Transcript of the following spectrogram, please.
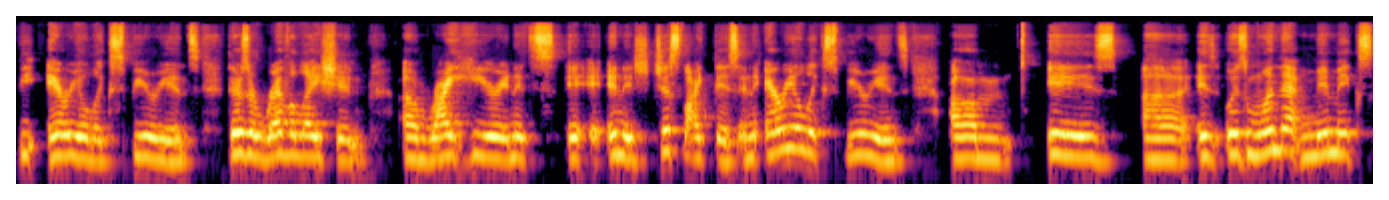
the Ariel experience? There's a revelation um, right here, and it's it, and it's just like this. An Ariel experience um, is uh, is is one that mimics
